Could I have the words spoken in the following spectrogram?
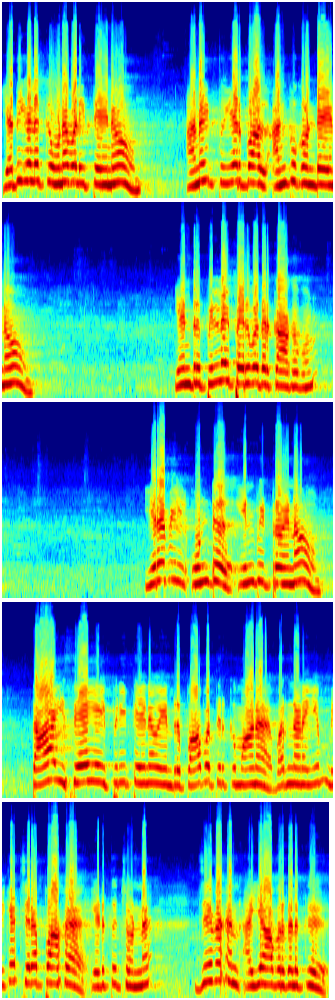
எதிகளுக்கு உணவளித்தேனோ? அனைத்துயர்பால் அன்பு கொண்டேனோ? என்று பிள்ளை பெறுவதற்காகவும் இரவில் உண்டு இன்பிற்றேனோ? தாய் சேயை பிரித்தேனோ? என்று பாபத்திற்குமான வர்ணனையும் மிகச் சிறப்பாக எடுத்துச் சொன்ன ஜீவகன் ஐயா அவர்களுக்கு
